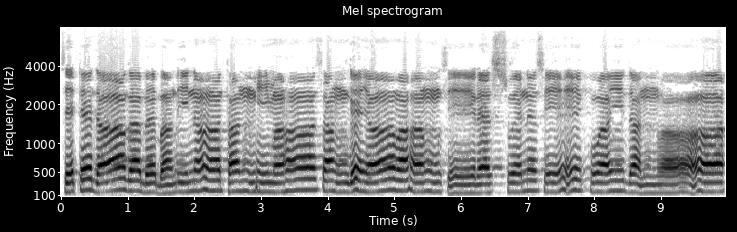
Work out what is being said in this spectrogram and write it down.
සෙටදාගබ බඳිනා තන්හි මහා සංඝයා වහන්සේ රැස්වන සේක්වයි දන්වා.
